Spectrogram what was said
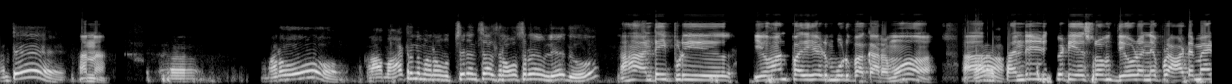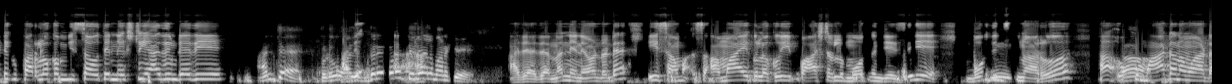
అంటే అన్న. మనం ఆ మాటను మనం ఉచ్చరించాల్సిన అవసరం ఏం లేదు. అంటే ఇప్పుడు యోహాన్ పదిహేడు మూడు ప్రకారము. తండ్రి విడిచిపెట్టి యేసు ప్రభు దేవుడు అన్నప్పుడు ఆటోమేటిక్ పరలోకం మిస్ అవుతే నెక్స్ట్ యాది ఉండేది అంతే. ఇప్పుడు వాళ్ళిద్దరే తెలియాలి మనకి. అదే అదే అన్న నేను ఏమంటుంటే ఈ సమ అమాయకులకు ఈ పాస్టర్లు మోసం చేసి బోధిస్తున్నారు. ఒక. మాట అన్నమాట.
